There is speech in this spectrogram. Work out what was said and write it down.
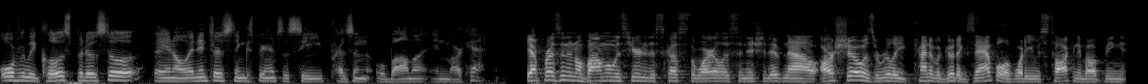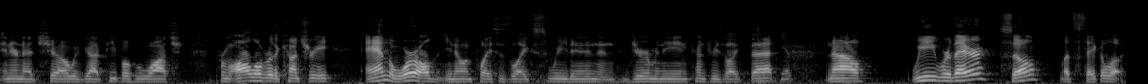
overly close, but it was still you know an interesting experience to see President Obama in Marquette. Yeah, President Obama was here to discuss the wireless initiative. Now, our show is a really kind of a good example of what he was talking about being an internet show. We've got people who watch from all over the country and the world, you know, in places like Sweden and Germany and countries like that. Yep. Now, we were there, so let's take a look.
